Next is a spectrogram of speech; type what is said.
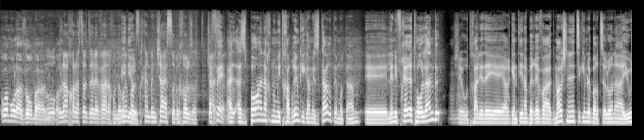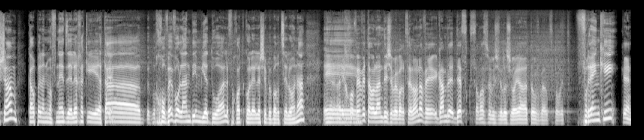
הוא אמור לעזור בנדבך. הוא לא יכול לעשות את זה לבד, אנחנו מדברים פה על. שחקן בן 19 בכל זאת. 19. יפה, אז, אז פה אנחנו מתחברים, כי גם הזכרתם אותם, אה, לנבחרת הולנד, שהודחה על ידי אה, ארגנטינה ברבע הגמר, שני נציגים לברצלונה היו שם. קרפל, אני מפנה את זה אליך, כי אתה חובב הולנדים ידוע, לפחות כל אלה שבברצלונה. אה, אני חובב את ההולנדי שבברצלונה, וגם דסק שמח בשבילו שהוא היה טוב בארצות הברית. פרנקי, כן.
